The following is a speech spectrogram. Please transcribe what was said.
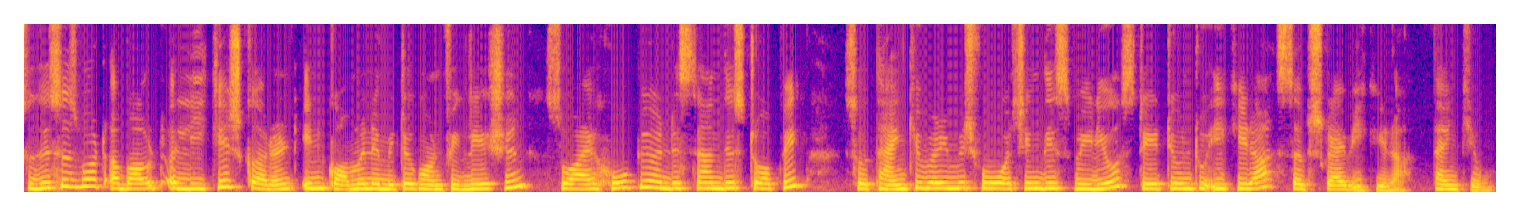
So this is what about a leakage current in common emitter configuration. So I hope you understand this topic. So thank you very much for watching this video. Stay tuned to Ekeeda. Subscribe Ekeeda. Thank you.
